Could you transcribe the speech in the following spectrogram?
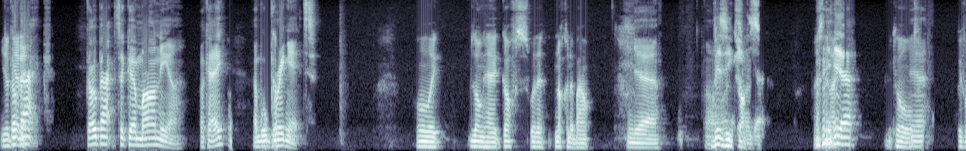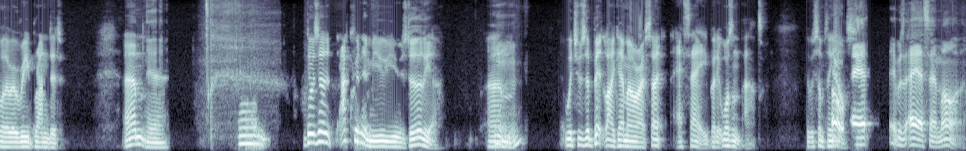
You'll Go get it. back. Go back to Germania, okay? And we'll bring it. All the long-haired goths were knocking about. Yeah. Oh, Visigoths. so That's what I they get- were yeah. called Yeah. before they were rebranded. Um, Yeah. um, there was an acronym you used earlier, um, Hmm. Which was a bit like MRSA, but it wasn't that. It was something Oh, else. A- it was ASMR.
